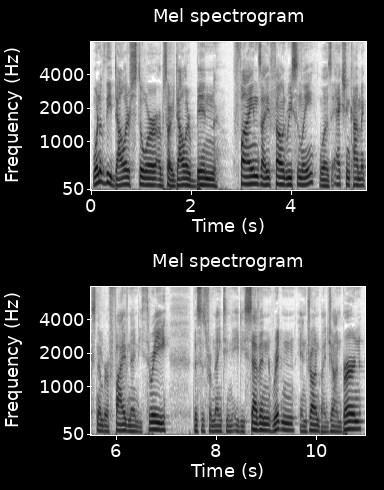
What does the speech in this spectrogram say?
one of the dollar store, I'm sorry, dollar bin finds I found recently was Action Comics number 593. This is from 1987, written and drawn by John Byrne.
